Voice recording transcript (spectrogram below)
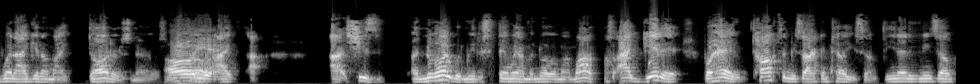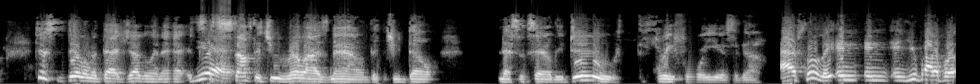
when I get on my daughter's nerves. Like, Oh, yeah. I, I, I, she's annoyed with me the same way I'm annoyed with my mom. So I get it, but hey, talk to me so I can tell you something. You know what I mean? So just dealing with that, juggling that. It's, Yeah. stuff that you realize now that you don't necessarily do three, four years ago. Absolutely, and and and you brought up a,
